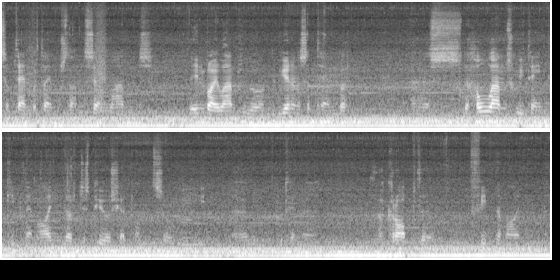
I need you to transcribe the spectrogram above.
September time we're starting to sell lambs. The in-by lambs we go in the beginning of September. Uh, s- the whole lambs we tend to keep them on. They're just pure Shetland, so we uh, would put in a, a crop to feed them on, and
